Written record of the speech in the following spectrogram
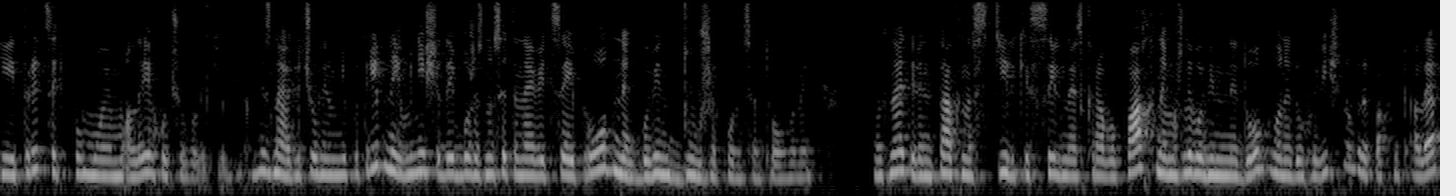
і 30, по-моєму, але я хочу великий об'єм. Не знаю, для чого він мені потрібний. Мені ще, дай Боже, зносити навіть цей пробник, бо він дуже концентрований. Ви знаєте, він так настільки сильно яскраво пахне. Можливо, він недовго, недовговічно буде пахнути, але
